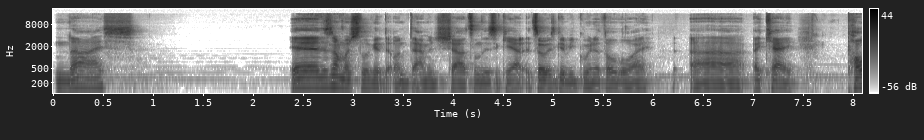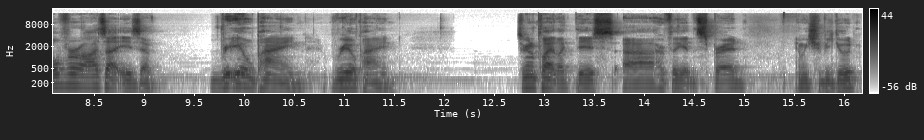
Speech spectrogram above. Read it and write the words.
Nice. Yeah, there's not much to look at on damage charts on this account. It's always going to be Gwyneth all the way. Uh, okay. Pulverizer is a real pain. Real pain. So we're going to play it like this. Uh, hopefully get the spread. And we should be good.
